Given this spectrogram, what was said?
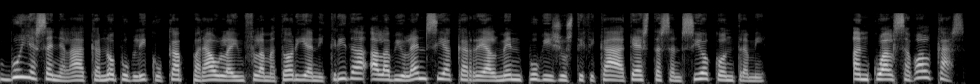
Vull assenyalar que no publico cap paraula inflamatòria ni crida a la violència que realment pugui justificar aquesta sanció contra mi. En qualsevol cas,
